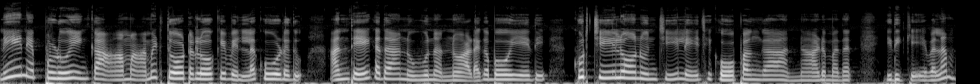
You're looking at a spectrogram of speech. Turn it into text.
నేనెప్పుడు ఇంకా ఆ మామిడి తోటలోకి వెళ్ళకూడదు. అంతే కదా నువ్వు నన్ను అడగబోయేది. కుర్చీలో నుంచి లేచి కోపంగా అన్నాడు మదన్. ఇది కేవలం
